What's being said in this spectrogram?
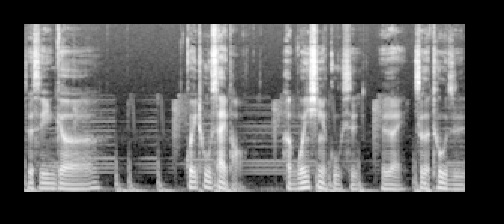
这是一个龟兔赛跑，很温馨的故事，对不对？这个兔子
